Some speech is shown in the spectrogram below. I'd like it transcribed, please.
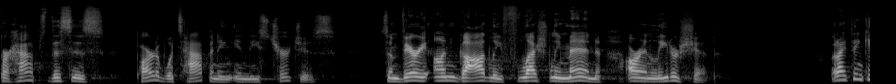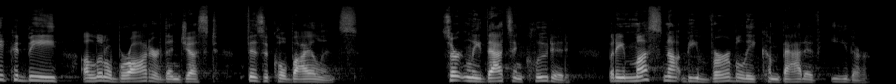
perhaps this is part of what's happening in these churches. Some very ungodly, fleshly men are in leadership. But I think it could be a little broader than just physical violence. Certainly that's included, but he must not be verbally combative either.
